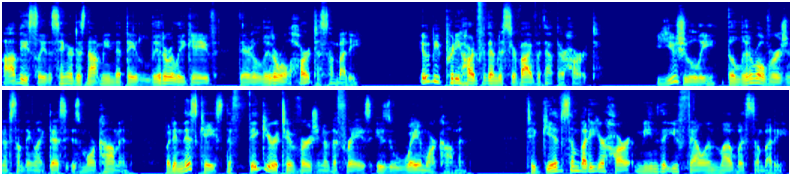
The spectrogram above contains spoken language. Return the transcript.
Obviously, the singer does not mean that they literally gave their literal heart to somebody. It would be pretty hard for them to survive without their heart. Usually, the literal version of something like this is more common, but in this case, the figurative version of the phrase is way more common. To give somebody your heart means that you fell in love with somebody.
